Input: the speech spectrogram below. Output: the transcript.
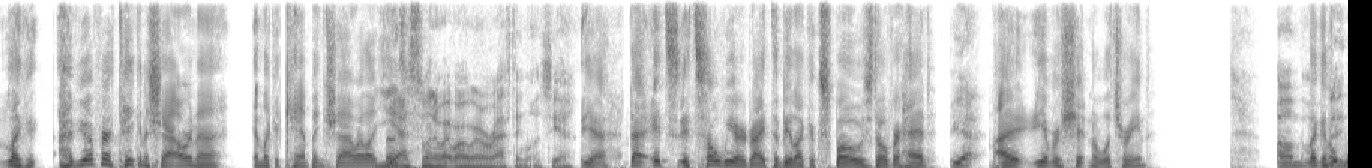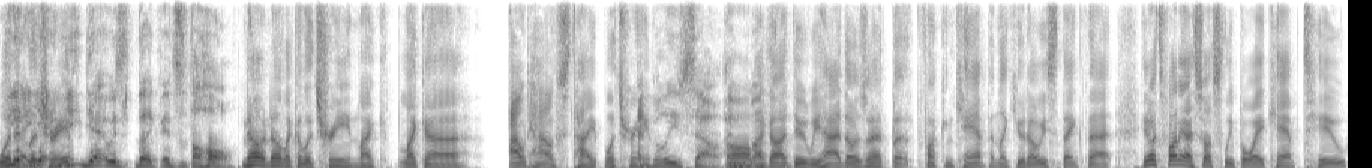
like, have you ever taken a shower in a in like a camping shower like this? yes, when I went, when I went rafting once. Yeah. Yeah, that it's it's so weird, right? To be like exposed overhead. Yeah. I you ever shit in a latrine? Um, Like in a the- wooden yeah, yeah, latrine? Yeah, it was like it's the hole. No, no, like a latrine, like like a outhouse type latrine. I believe so. I Oh my god, have. dude, we had those at the fucking camp, and like you'd always think that. You know, it's funny. I saw Sleepaway Camp two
